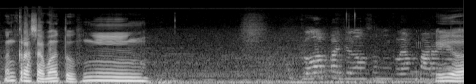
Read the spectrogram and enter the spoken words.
Kan kerasa banget tuh nging. Gelap aja langsung kelempar ya. iya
